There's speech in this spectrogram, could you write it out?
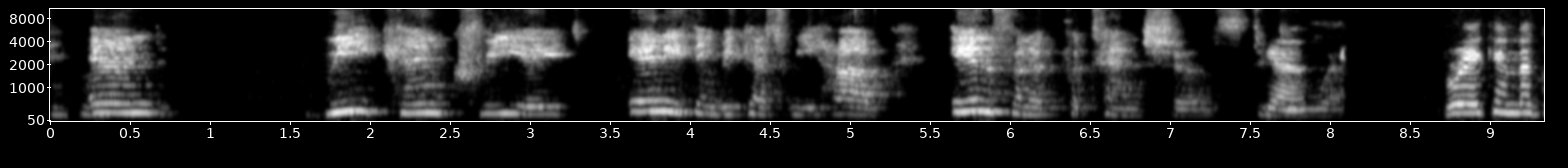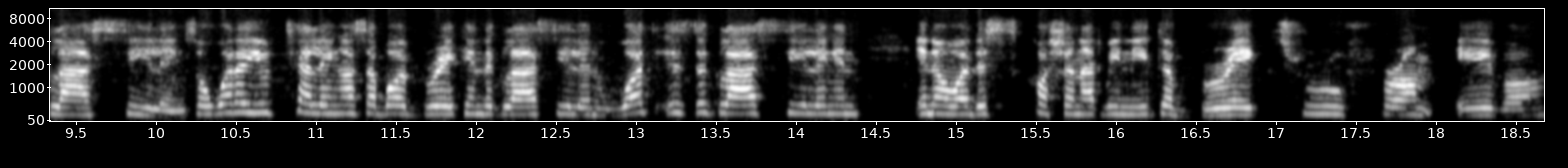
Mm-hmm. And we can create anything because we have infinite potentials to yes. do it. Breaking the glass ceiling. So, what are you telling us about breaking the glass ceiling? What is the glass ceiling in, in our discussion that we need to break through from, Eivor?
